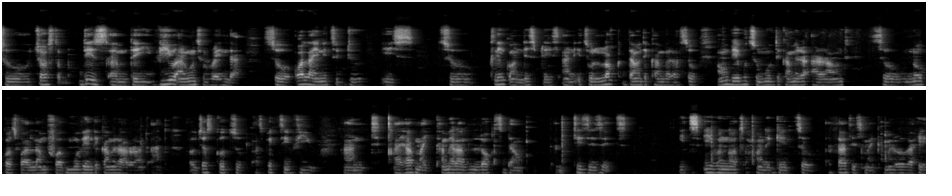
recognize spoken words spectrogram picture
to just this um the view i want to render. So all i need to do is to click on this place and it will lock down the camera. So i won't be able to move the camera around. So no cause for alarm for moving the camera around and I'll just go to perspective view. And I have my camera locked down. And this is it. It's even not on again. So that is my camera over here.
